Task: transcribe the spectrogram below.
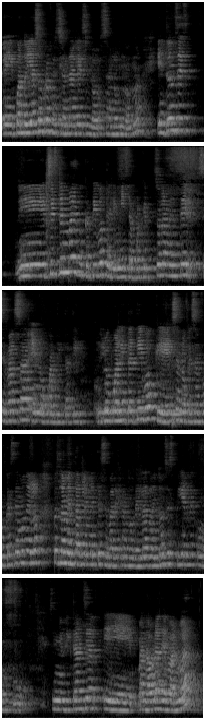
eh, cuando ya son profesionales los alumnos, ¿no? Entonces, eh, el sistema educativo te limita porque solamente se basa en lo cuantitativo. Y lo cualitativo, que es en lo que se enfoca este modelo, pues lamentablemente se va dejando de lado, entonces pierde como su significancia eh, a la hora de evaluar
